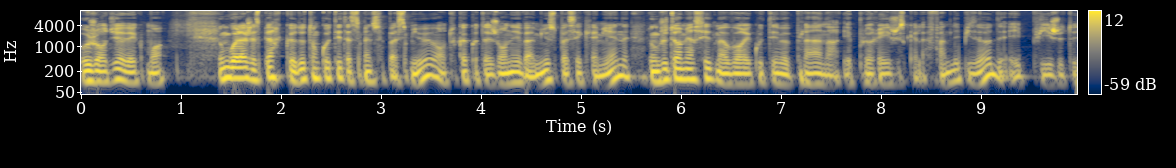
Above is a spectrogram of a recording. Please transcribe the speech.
aujourd'hui avec moi. Donc voilà, j'espère que de ton côté ta semaine se passe mieux, en tout cas que ta journée va mieux se passer que la mienne. Donc je te remercie de m'avoir écouté me plaindre et pleurer jusqu'à la fin de l'épisode, et puis je te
